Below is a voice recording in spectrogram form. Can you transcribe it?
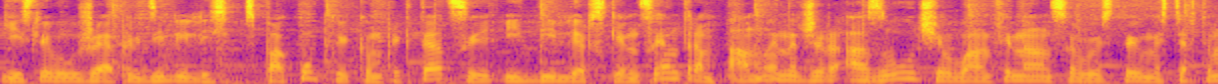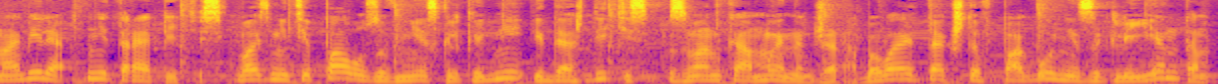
Если вы уже определились с покупкой, комплектацией и дилерским центром, а менеджер озвучил вам финансовую стоимость автомобиля, не торопитесь. Возьмите паузу в несколько дней и дождитесь звонка менеджера. Бывает так, что в погоне за клиентом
